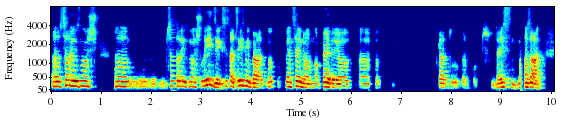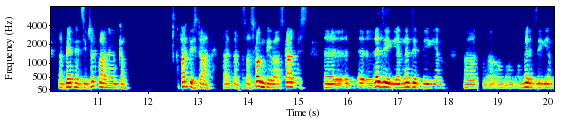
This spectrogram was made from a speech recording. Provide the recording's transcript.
salīdzinoši. Salīdzinoši līdzīgs. Tas tāds īstenībā nu, viens no, no pēdējo uh, gadu, varbūt desmit mazāk pētniecības atklājumiem, ka faktiski tā, tā, tās, tās kognitīvās kartes redzīgiem, nedzirdīgiem un, un, un neredzīgiem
